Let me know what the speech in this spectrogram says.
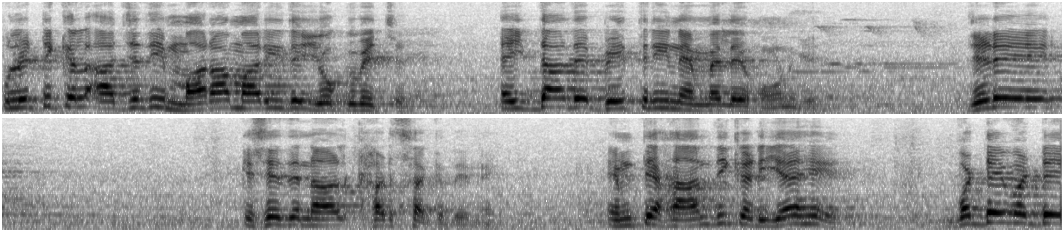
ਪੋਲੀਟੀਕਲ ਅੱਜ ਦੀ ਮਾਰਾਮਾਰੀ ਦੇ ਯੁੱਗ ਵਿੱਚ ਐਦਾਂ ਦੇ ਬਿਹਤਰੀਨ ਐਮਐਲਏ ਹੋਣਗੇ, ਜਿਹੜੇ ਕਿਸੇ ਦੇ ਨਾਲ ਖੜ ਸਕਦੇ ਨੇ। ਇਮਤਿਹਾਨ ਦੀ ਘੜੀ ਆ ਇਹ। ਵੱਡੇ ਵੱਡੇ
